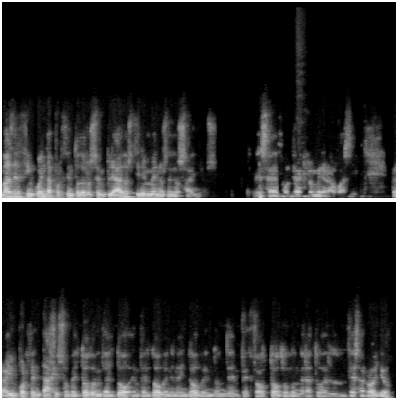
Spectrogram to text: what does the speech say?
más del 50% de los empleados tienen menos de dos años. Esa es otra mirar algo así. Pero hay un porcentaje, sobre todo en, en Veldoven, en Eindhoven, donde empezó todo, donde era todo el desarrollo,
